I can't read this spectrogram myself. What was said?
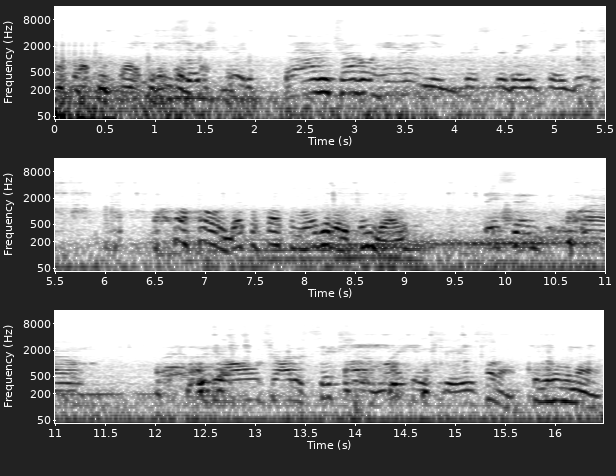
you can fix good. They're having trouble hearing you, Mr. Green Fingers. Oh, that's a fucking regular thing, guys. They said uh, we can all try to fix your mic issues. Hold on. Can you hear me now?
